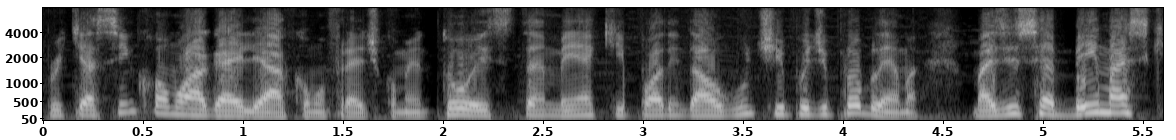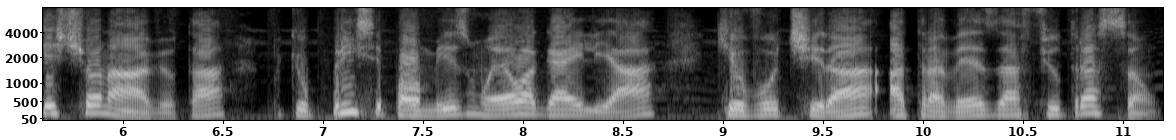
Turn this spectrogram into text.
porque assim como o HLA, como o Fred comentou, esses também aqui podem dar algum tipo de problema. Mas isso é bem mais questionável, tá? Porque o principal mesmo é o HLA que eu vou tirar através da filtração.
